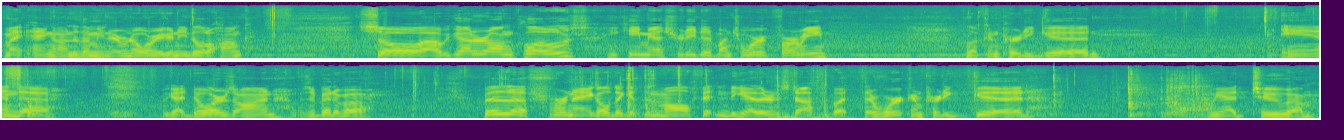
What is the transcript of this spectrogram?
Might hang on to them, you never know where you're gonna need a little hunk. So uh, we got her all enclosed. He came yesterday, did a bunch of work for me. Looking pretty good. And uh, we got doors on. It was a bit of a bit of a finagle to get them all fitting together and stuff, but they're working pretty good. We had to um,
